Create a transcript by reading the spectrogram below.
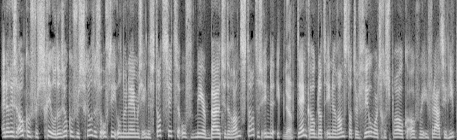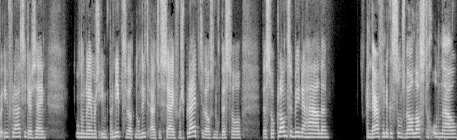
en er is ook een verschil. Er is ook een verschil tussen of die ondernemers in de stad zitten of meer buiten de randstad. Dus in de, ik, Ja. ik denk ook dat in de randstad er veel wordt gesproken over inflatie en hyperinflatie. Daar zijn ondernemers in paniek, terwijl het nog niet uit de cijfers blijkt. Terwijl ze nog best wel, best wel klanten binnenhalen. En daar vind ik het soms wel lastig om nou.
